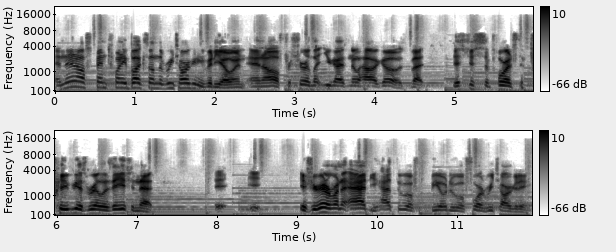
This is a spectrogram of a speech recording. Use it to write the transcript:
And then I'll spend 20 bucks on the retargeting video and, and I'll for sure let you guys know how it goes. But this just supports the previous realization that it, it, if you're going to run an ad, you have to be able to afford retargeting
